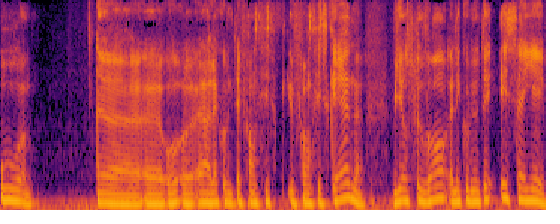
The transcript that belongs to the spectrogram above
ou euh, euh, euh, à la communauté francis- franciscaine. Bien souvent, les communautés essayaient,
